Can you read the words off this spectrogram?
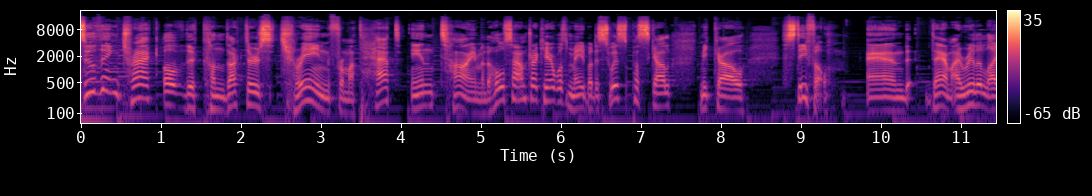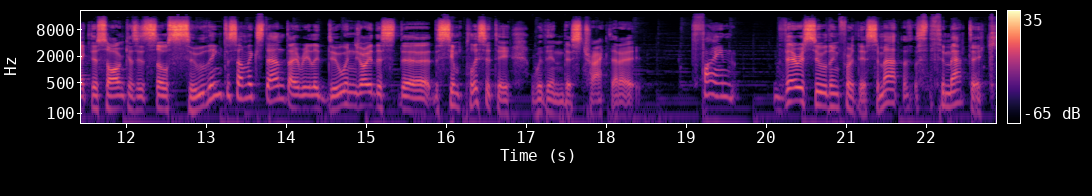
Soothing track of the conductor's train from A Hat in Time. And the whole soundtrack here was made by the Swiss Pascal Michael Stiefel. And damn, I really like this song because it's so soothing to some extent. I really do enjoy this the the simplicity within this track that I find very soothing for this thematic.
